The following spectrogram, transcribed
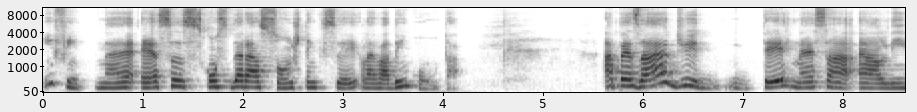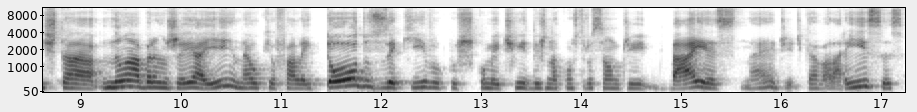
enfim, né, essas considerações têm que ser levadas em conta. Apesar de ter nessa a lista não abranger aí, né, o que eu falei, todos os equívocos cometidos na construção de baias, né, de, de cavalariças,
